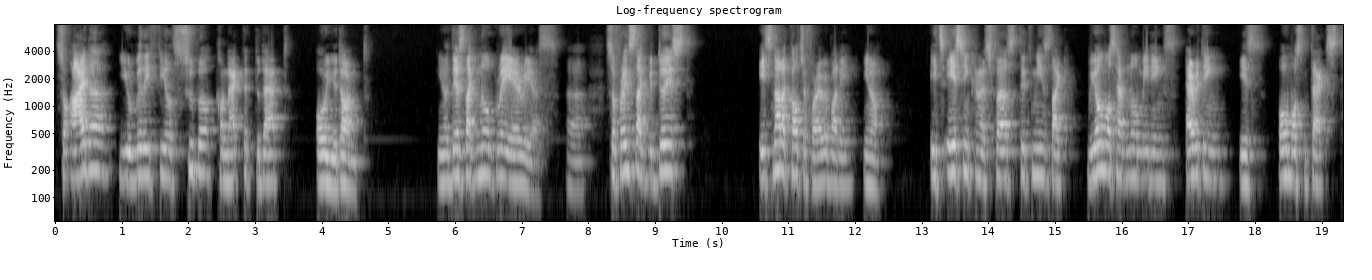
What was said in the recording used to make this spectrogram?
So either you really feel super connected to that, or you don't. You know, there's like no gray areas. Uh, so for instance, like with Doist, it's not a culture for everybody. You know, it's asynchronous first. It means like we almost have no meetings. Everything is almost in text.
